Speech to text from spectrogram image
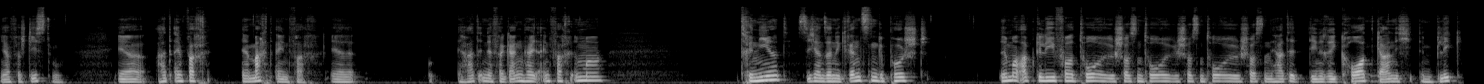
Ja, verstehst du? Er hat einfach, er macht einfach. Er, er hat in der Vergangenheit einfach immer trainiert, sich an seine Grenzen gepusht, immer abgeliefert, Tore geschossen, Tore geschossen, Tore geschossen. Er hatte den Rekord gar nicht im Blick.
